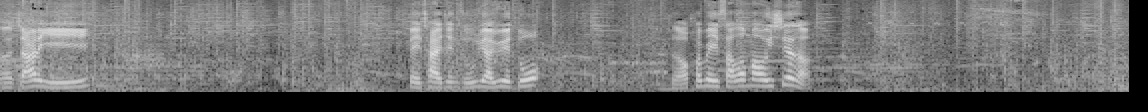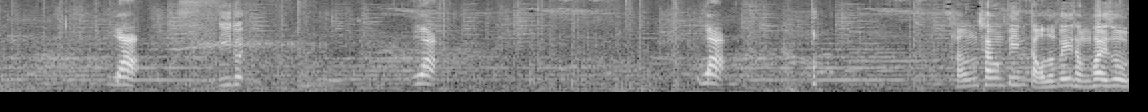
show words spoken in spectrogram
那家里被拆建筑越来越多，然后会被杀到贸易线了。哇，第一队，哇，哇。长枪兵倒的非常快速，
